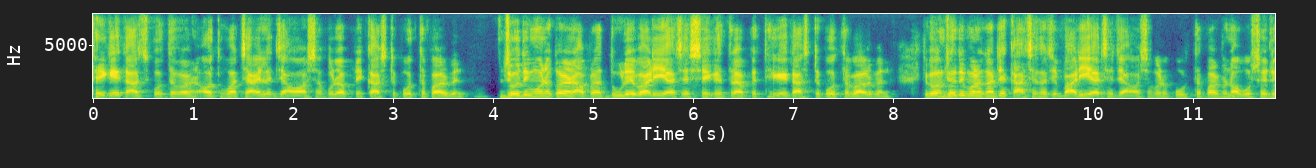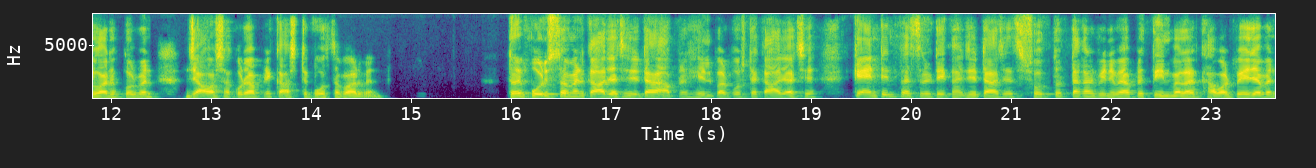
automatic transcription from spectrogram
থেকে কাজ করতে পারবেন অথবা চাইলে যাওয়া আসা করে আপনি কাজটা করতে পারবেন। যদি মনে করেন আপনার দূরে বাড়ি আছে সেক্ষেত্রে আপনি থেকে কাজটা করতে পারবেন। এবং যদি মনে করেন যে কাছাকাছি বাড়ি আছে যাওয়া আসা করে করতে পারবেন, অবশ্যই যোগাযোগ করবেন, যাওয়া আসা করে আপনি কাজটা করতে পারবেন। তবে পরিশ্রমের কাজ আছে, যেটা আপনার হেল্পার পোস্টে কাজ আছে। ক্যান্টিন ফ্যাসিলিটি এখানে যেটা আছে, সত্তর টাকার বিনিময়ে আপনি তিন বেলার খাবার পেয়ে যাবেন।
